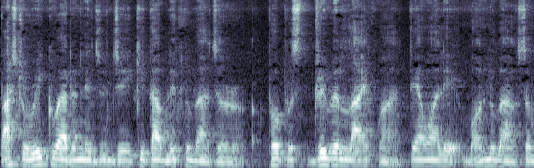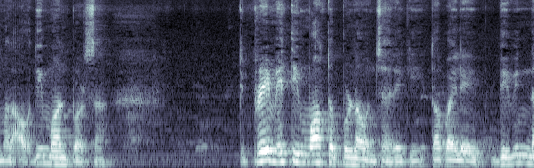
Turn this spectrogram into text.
पास्टर रिक व्यारनले जुन चाहिँ किताब लेख्नु भएको छ पर्पस ड्रिभन लाइफमा त्यहाँ उहाँले भन्नुभएको छ मलाई औधी मनपर्छ। त्यो प्रेम यति महत्त्वपूर्ण हुन्छ अरे कि तपाईँले विभिन्न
